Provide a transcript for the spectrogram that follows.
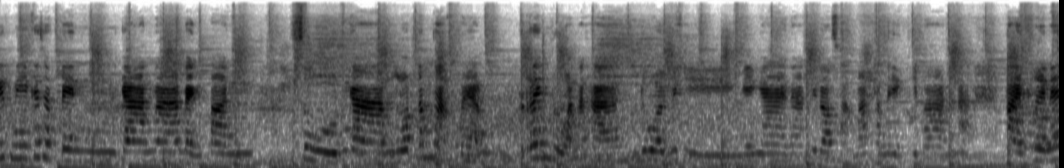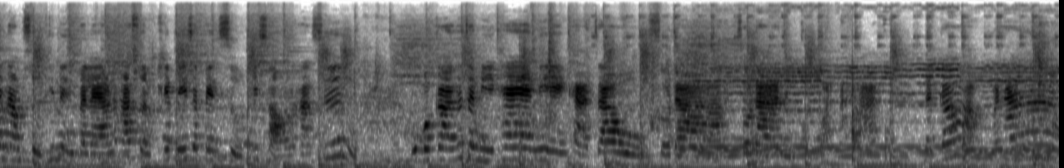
ลิปนี้ก็จะเป็นการมาแบ่งปันสูตรการลดน้ำหนักแบบเร่งด่วนนะคะ ด้วยวิธีง่ายๆนะที่เราสามารถทำได้เองที่บ้านนะคะต่ายเคยแนะนำสูตรที่หนึ่งไปแล้วนะคะ ส่วนคลิปนี้จะเป็นสูตรที่สองนะคะ ซึ่งอุปกรณ์ก็จะมีแค่นี้เองค่ะ เจ้าโซดาโซดาหนึ่งขวดนะคะ แล้วก็มะนาว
